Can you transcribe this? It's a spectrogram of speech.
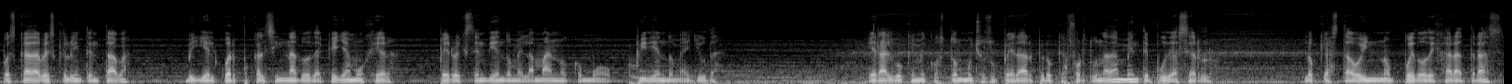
pues cada vez que lo intentaba, Veía el cuerpo calcinado de aquella mujer, pero extendiéndome la mano como pidiéndome ayuda. Era algo que me costó mucho superar, pero que afortunadamente pude hacerlo. Lo que hasta hoy no puedo dejar atrás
